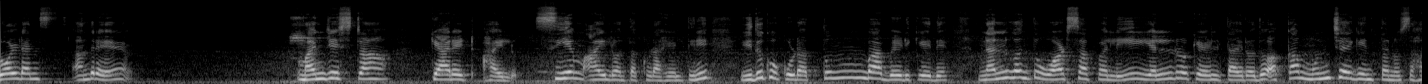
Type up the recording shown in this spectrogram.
ಗೋಲ್ಡನ್ಸ್, ಅಂದರೆ ಮಂಜಿಷ್ಟ carrot oil C M oil ಅಂತ ಕೂಡ ಹೇಳ್ತೀನಿ. ಇದಕ್ಕೂ ಕೂಡ ತುಂಬ ಬೇಡಿಕೆ ಇದೆ. ನನಗಂತೂ ವಾಟ್ಸಪ್ಪಲ್ಲಿ ಎಲ್ಲರೂ ಕೇಳ್ತಾ ಇರೋದು, ಅಕ್ಕ ಮುಂಚೆಗಿಂತನೂ ಸಹ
